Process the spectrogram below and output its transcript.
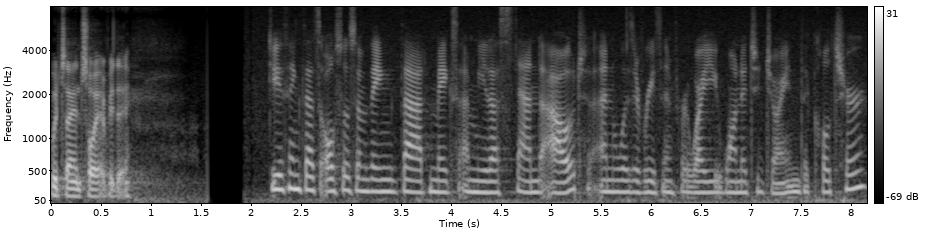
which I enjoy every day. Do you think that's also something that makes Armira stand out and was a reason for why you wanted to join the culture?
